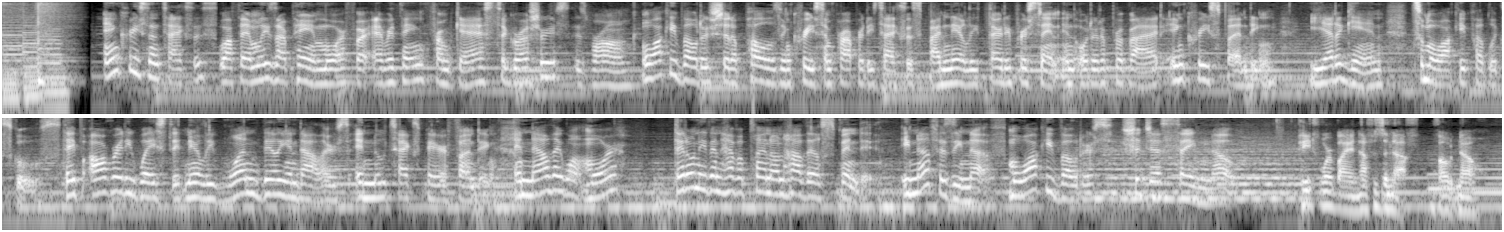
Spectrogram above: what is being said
Increase in taxes while families are paying more for everything from gas to groceries is wrong. Milwaukee voters should oppose increase in property taxes by nearly 30% in order to provide increased funding yet again to Milwaukee public schools. They've already wasted nearly $1 billion in new taxpayer funding, and now they want more? They don't even have a plan on how they'll spend it. Enough is enough. Milwaukee voters should just say no. Paid for by Enough is Enough. Vote no.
